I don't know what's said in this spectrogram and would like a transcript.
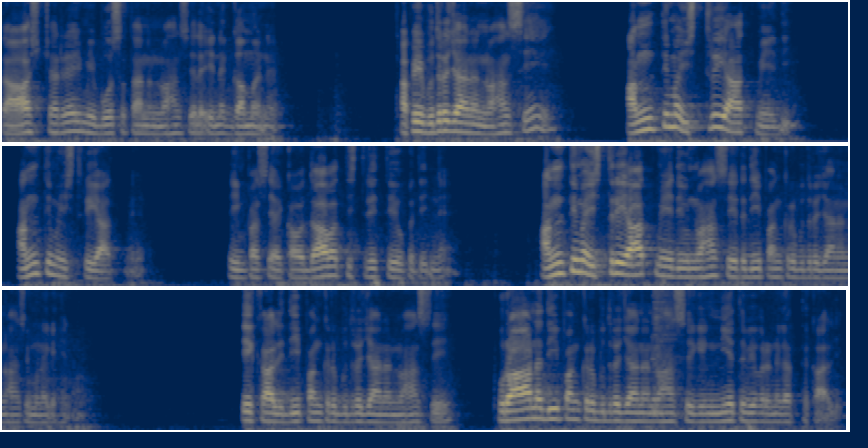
ආශ්චර්යයි මේ බෝසතාණන් වහන්සේලා එන ගමන. අපේ බුදුරජාණන් වහන්සේ අන්තිම ස්ත්‍රී ආත්මයේදී අන්තිම ස්ත්‍රී ආත්මය. එයින් පස්සේ කවදාවත් ස්ත්‍රීත්වයේ උපදින්නේ නැහැ. අන්තිම ස්ත්‍රී ආත්මයේදී උන්වහන්සේට දීපංකර බුදුරජාණන් වහන්සේ මුණ ගැහෙනවා. ඒ කාලේ දීපංකර බුදුරජාණන් වහන්සේ පුරාණ දීපංකර බුදුරජාණන් වහන්සේගෙන් නියත විවරණ ගත්ත කාලේ.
